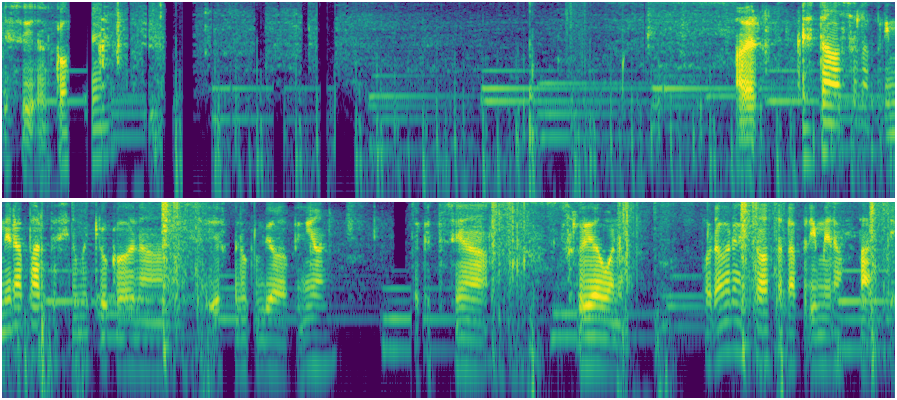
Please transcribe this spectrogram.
Sí, el cofre. A ver, esta va a ser la primera parte, si no me equivoco, de la... Si es que no cambió de opinión. De que este sea video, bueno. Por ahora esta va a ser la primera parte.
